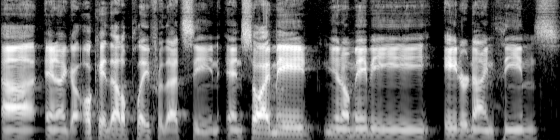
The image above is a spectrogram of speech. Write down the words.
Uh, and I go, okay, that'll play for that scene. And so I made, you know, maybe eight or nine themes,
